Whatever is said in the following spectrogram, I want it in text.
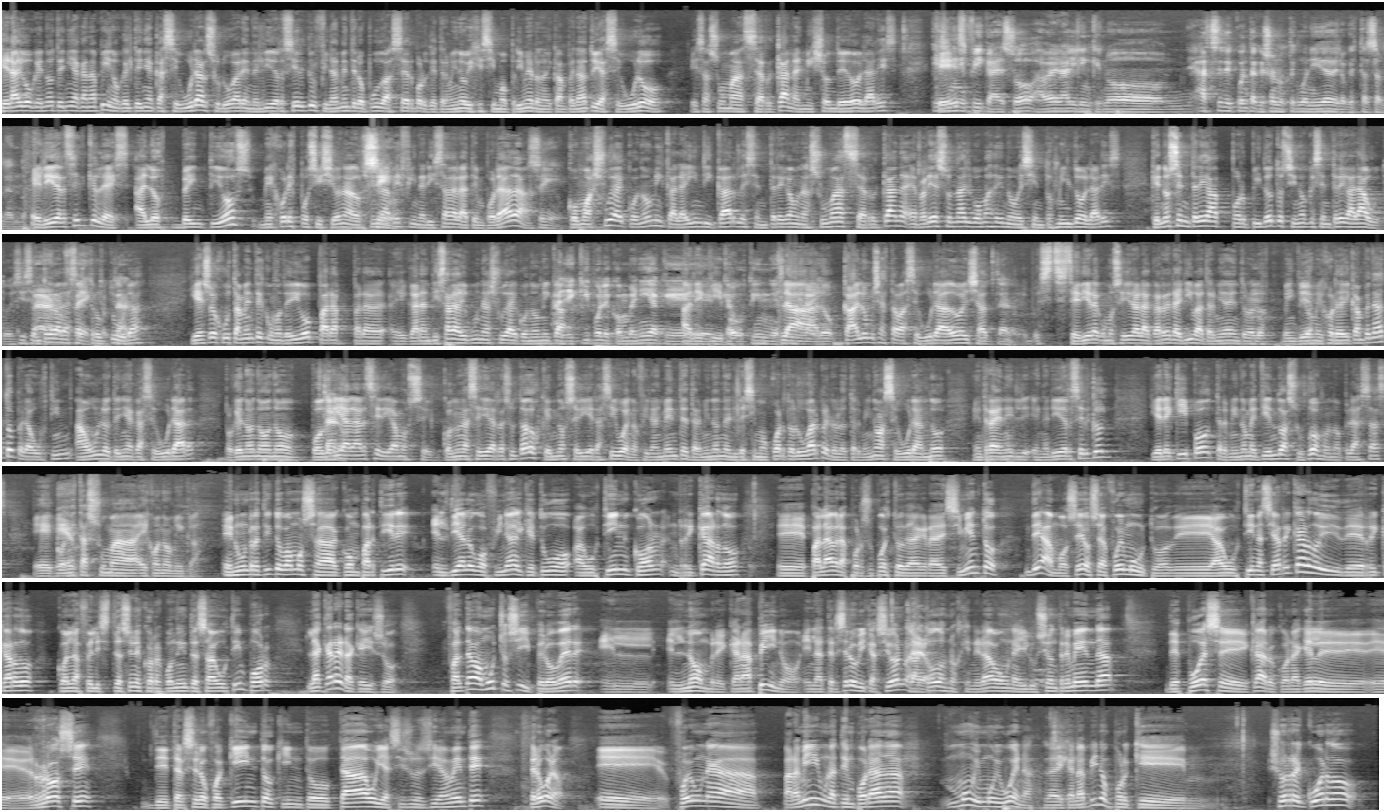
Que era algo que no tenía Canapino, que él tenía que asegurar su lugar en el Leader Circle. Finalmente lo pudo hacer porque terminó vigésimo primero en el campeonato y aseguró esa suma cercana al millón de dólares. ¿Qué que es significa eso? A ver, alguien que no. Hace de cuenta que yo no tengo ni idea de lo que estás hablando. El Leader Circle es a los 22 mejores posicionados Sí. una vez finalizada la temporada. Sí. Como ayuda económica, la IndyCar les entrega una suma cercana, en realidad son algo más de 900 mil dólares, que no se entrega por piloto, sino que se entrega al auto, es decir, se entrega a la estructura. claro. Y eso es justamente, como te digo, para, para eh, garantizar alguna ayuda económica Al equipo le convenía que, al que equipo. Agustín claro. Calum ya estaba asegurado, él ya Claro. se diera como se diera la carrera, él iba a terminar dentro de los Mm, 22 bien. mejores del campeonato, pero Agustín aún lo tenía que asegurar, porque no, no, no podría Claro. darse, digamos, eh, con una serie de resultados que no se diera así. Bueno, finalmente terminó en el decimocuarto lugar, pero lo terminó asegurando entrar en el, en el Leader Circle y el equipo terminó metiendo a sus dos monoplazas eh, con esta suma económica. En un ratito vamos a compartir el diálogo final que tuvo Agustín con Ricardo. Eh, palabras, por supuesto, de agradecimiento de ambos, ¿eh? o sea, fue mutuo, de Agustín hacia Ricardo y de Ricardo con las felicitaciones correspondientes a Agustín por la carrera que hizo. Faltaba mucho, sí, pero ver el, el nombre Canapino en la tercera ubicación a todos nos generaba una ilusión tremenda. Después, eh, claro, con aquel eh, eh, roce, de tercero fue a quinto, quinto octavo y así sucesivamente. Pero bueno, eh, fue una, para mí, una temporada muy, muy buena la de. Canapino porque mm, yo recuerdo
